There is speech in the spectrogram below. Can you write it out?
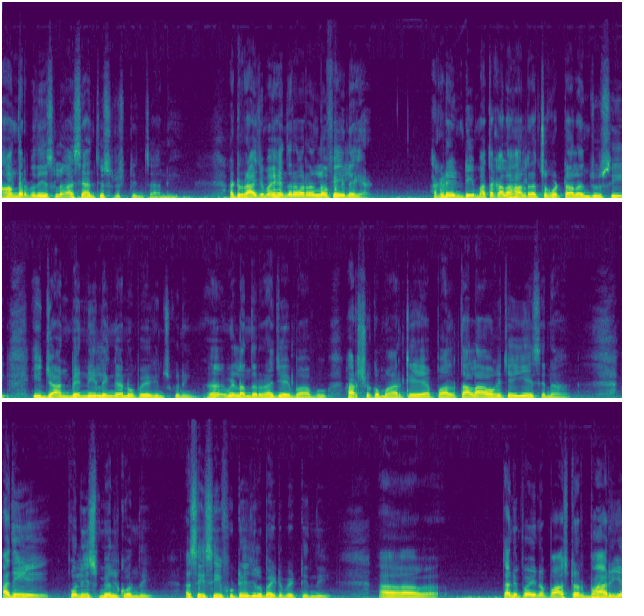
ఆంధ్రప్రదేశ్లో అశాంతి సృష్టించాలి. అటు రాజమహేంద్రవరంలో ఫెయిల్ అయ్యాడు. అక్కడేంటి మత కలహాలు రెచ్చగొట్టాలని చూసి ఈ జాన్ బెన్నీ లింగాన్ని ఉపయోగించుకుని వీళ్ళందరూ రజయ్ బాబు హర్ష కుమార్ కేఏపాల్ తలా ఒక చెయ్యేసిన అది పోలీస్ మేల్కొంది ఆ సీసీ ఫుటేజ్లు బయటపెట్టింది చనిపోయిన పాస్టర్ భార్య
